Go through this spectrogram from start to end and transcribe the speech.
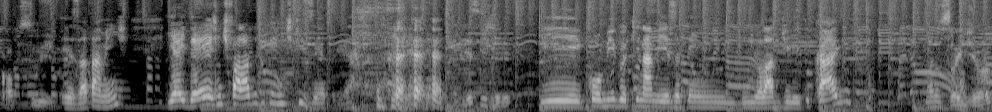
Copo sujo. Exatamente. E a ideia é a gente falar do que a gente quiser, tá ligado? É desse jeito. E comigo aqui na mesa tem do meu lado direito o Caio. Mano, Sou eu.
